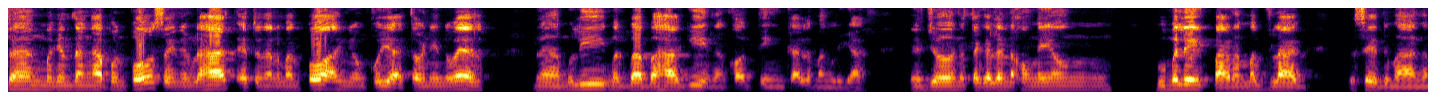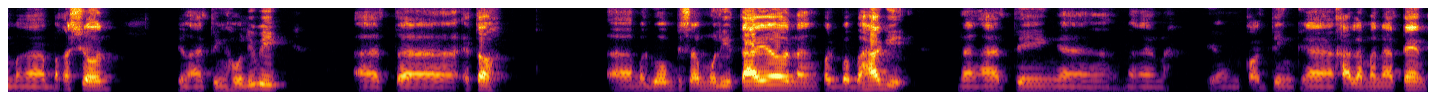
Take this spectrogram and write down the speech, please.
Isang magandang hapon po sa inyong lahat. Ito na naman po ang inyong Kuya Attorney Noel na muli magbabahagi ng konting kalamang liga. Medyo natagalan ako ngayong bumalik para mag-vlog kasi dumaan ng mga bakasyon, yung ating Holy Week. At ah, ito, ah, mag-uumpisa muli tayo ng pagbabahagi ng ating ah, mga yung konting ah, kalaman natin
